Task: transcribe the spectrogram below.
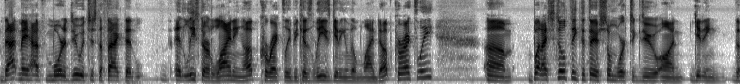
that may have more to do with just the fact that at least they're lining up correctly because Lee's getting them lined up correctly. Um, but I still think that there's some work to do on getting the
